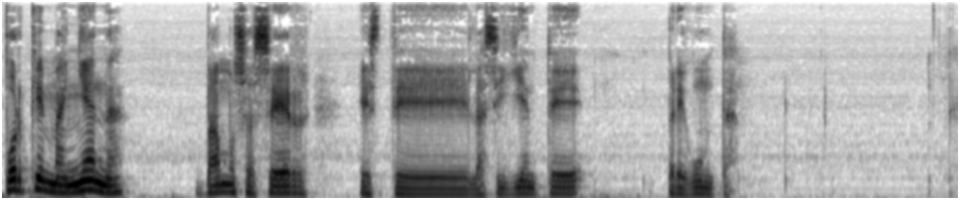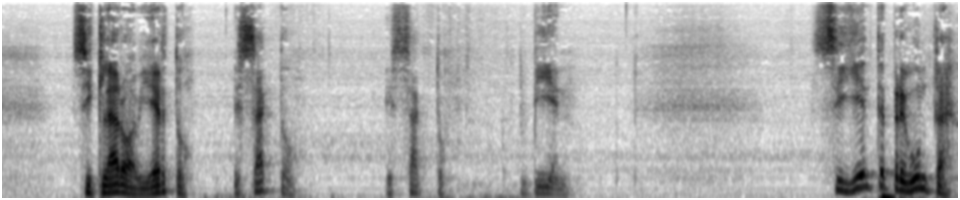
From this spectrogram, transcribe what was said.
Porque mañana vamos a hacer este, la siguiente pregunta. Sí, claro, abierto. Exacto, exacto. Bien. Siguiente pregunta.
